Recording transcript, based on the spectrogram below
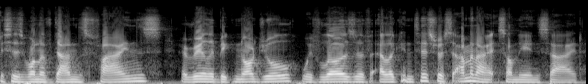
This is one of Dan's finds, a really big nodule with loads of Eleganticeras ammonites on the inside.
